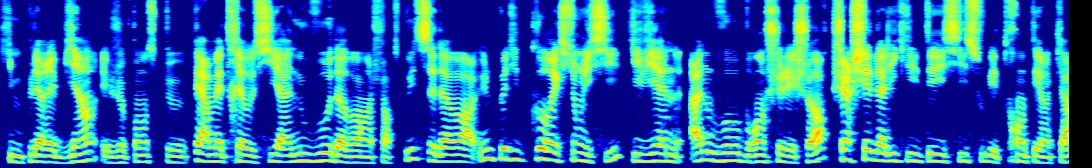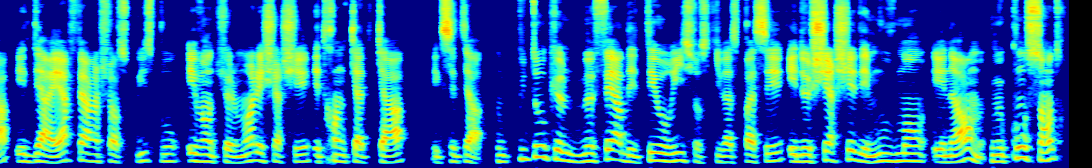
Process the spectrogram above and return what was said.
qui me plairait bien et je pense que permettrait aussi à nouveau d'avoir un short squeeze, c'est d'avoir une petite correction ici qui vienne à nouveau brancher les shorts, chercher de la liquidité ici sous les 31K et derrière faire un short squeeze pour éventuellement aller chercher les 34K etc. Donc plutôt que de me faire des théories sur ce qui va se passer et de chercher des mouvements énormes, je me concentre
